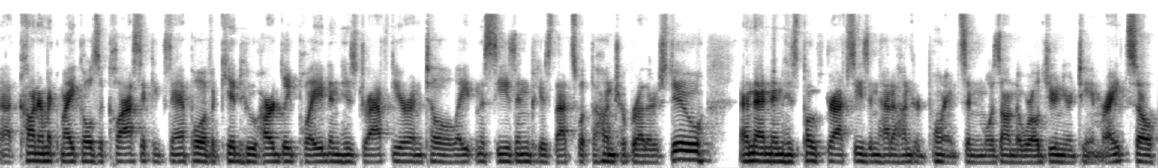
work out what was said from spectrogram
Uh, Connor McMichael's a classic example of a kid who hardly played in his draft year until late in the season because that's what the Hunter brothers do. And then in his post draft season had 100 points and was on the World Junior team, right? So,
